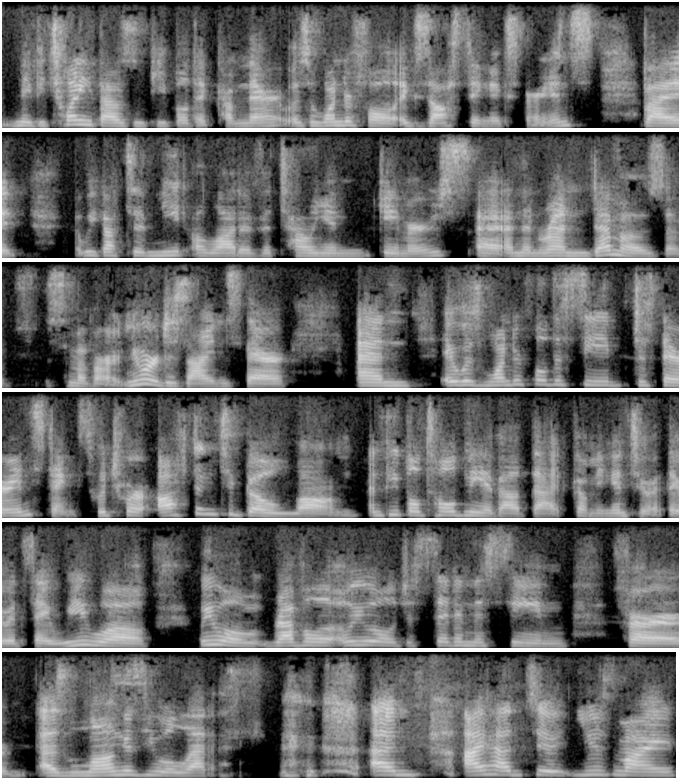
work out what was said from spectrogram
maybe 20,000 people that come there. It was a wonderful, exhausting experience, but we got to meet a lot of Italian gamers uh, and then run demos of some of our newer designs there. And it was wonderful to see just their instincts, which were often to go long. And people told me about that coming into it. They would say, we will, we will revel, we will just sit in this scene for as long as you will let us. and I had to use my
